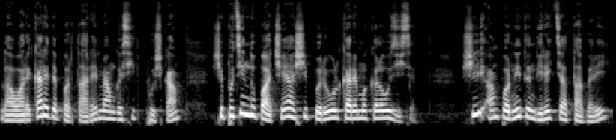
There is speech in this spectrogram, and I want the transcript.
La oarecare depărtare mi-am găsit pușca și puțin după aceea și pârâul care mă călăuzise. Și am pornit în direcția taberei,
